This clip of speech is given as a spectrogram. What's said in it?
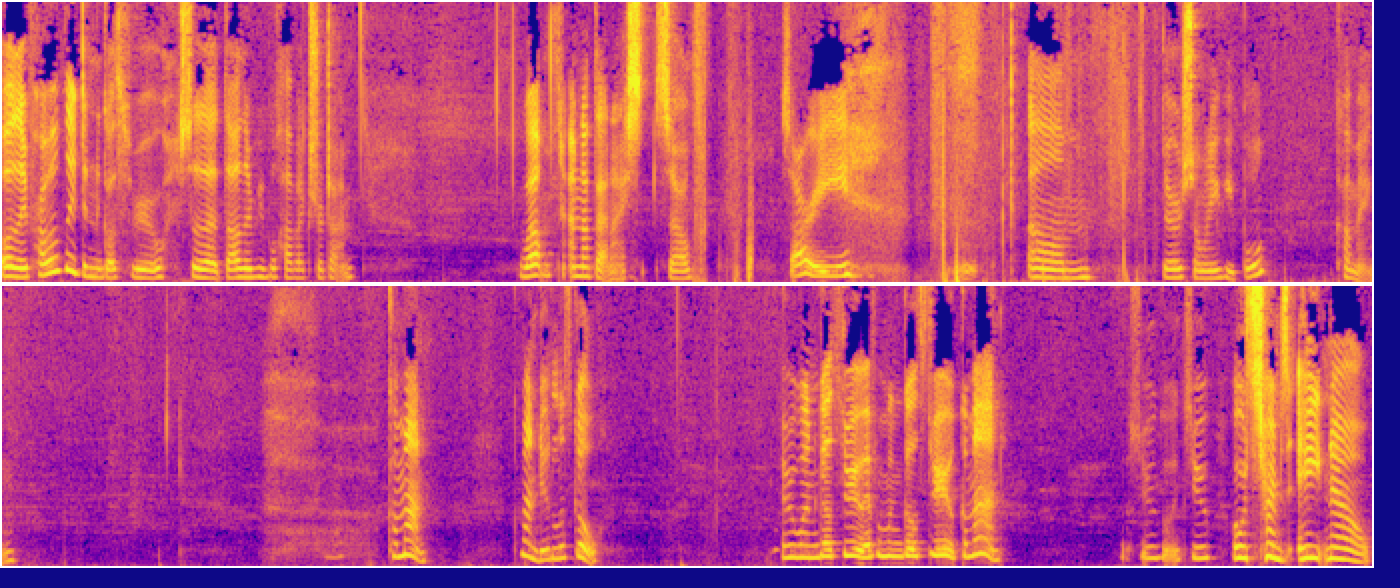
Oh, they probably didn't go through so that the other people have extra time. Well, I'm not that nice, so sorry. Um, there are so many people coming. Come on. Come on, dude, let's go. Everyone go through. Everyone go through. Come on. Go through, going through. Oh, it's times eight now.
